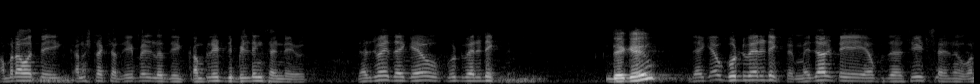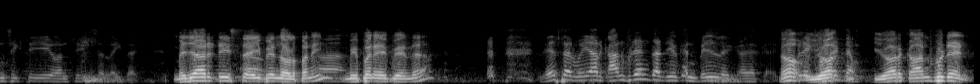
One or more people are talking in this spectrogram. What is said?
Amravati construction, rebuild the, complete the buildings and everything. That's why they gave good verdict. They gave They gave good verdict, majority of the seats, and 161 seats like that. Majority ఇస్తే అయిపోయింది వాళ్ళ పని మీ పని అయిపోయిందా Yes, sir, we are confident that you can build, uh, no complete you complete them. You are confident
